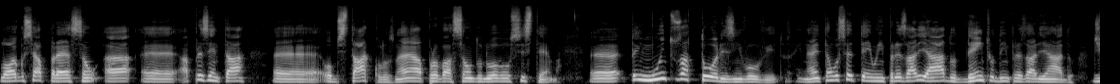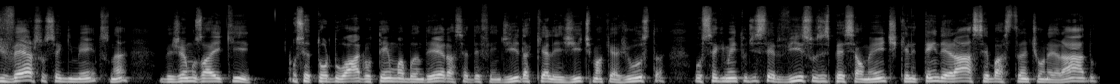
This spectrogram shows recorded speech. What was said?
logo se apressam a é, apresentar é, obstáculos né, à aprovação do novo sistema. É, tem muitos atores envolvidos. Né? Então você tem o empresariado, dentro do empresariado, diversos segmentos. Né? Vejamos aí que o setor do agro tem uma bandeira a ser defendida, que é legítima, que é justa. O segmento de serviços, especialmente, que ele tenderá a ser bastante onerado.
